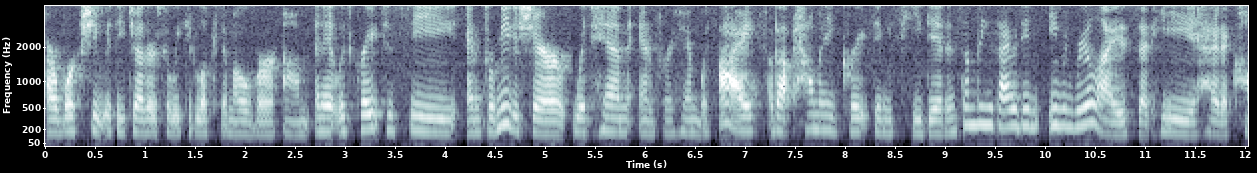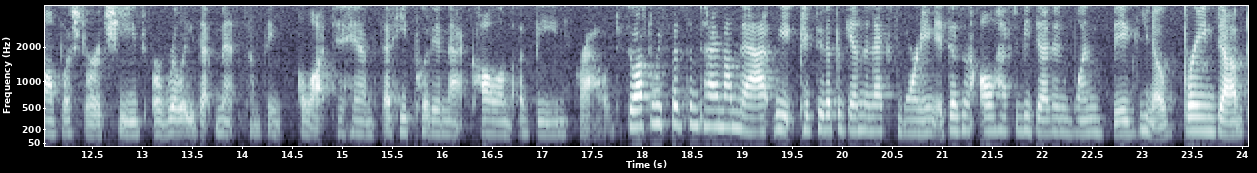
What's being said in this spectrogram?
our worksheet with each other so we could look them over. Um, and it was great to see, and for me to share with him and for him with I about how many great things he did, and some things I didn't even realize that he had accomplished or achieved, or really that meant something a lot to him that he put in that column of being proud. So after we spent some time on that, we picked it up again the next morning. It doesn't all have to be done in one big you know, brain dump.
